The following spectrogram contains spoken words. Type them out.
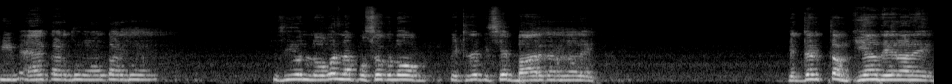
ਵੀ ਮੈਂ ਕਰ ਦੂੰ, ਉਹ ਕਰ ਦੂੰ ਤੁਸੀਂ ਉਹ ਲੋਕਾਂ ਨਾ ਪੁੱਛੋ ਲੋਕ ਪਿੱਠ ਦੇ ਪਿੱਛੇ ਬਾਹਰ ਕਰਨ ਵਾਲੇ ਗਿੱਦੜ ਧਮਕੀਆਂ ਦੇਣ ਵਾਲੇ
